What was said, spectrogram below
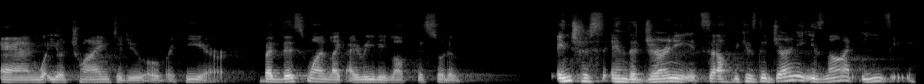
and what you're trying to do over here. But this one, like, I really love this sort of interest in the journey itself because the journey is not easy.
